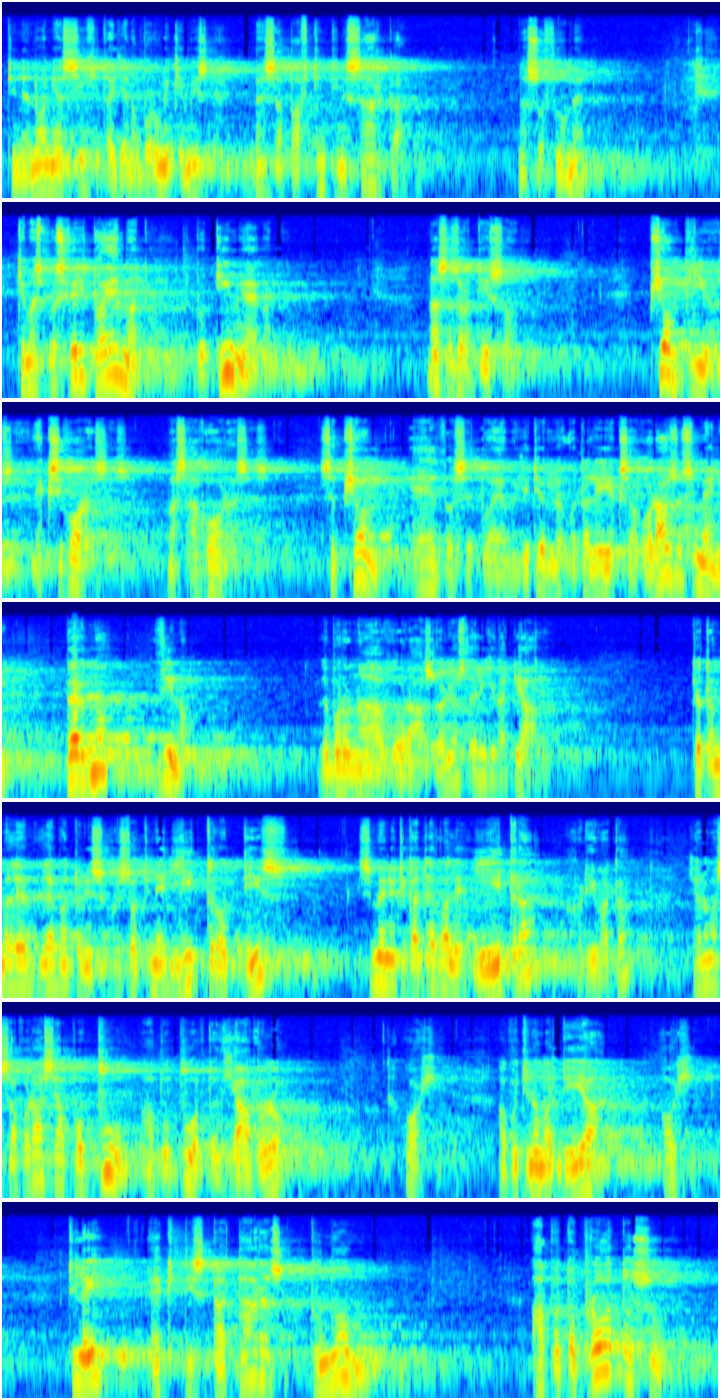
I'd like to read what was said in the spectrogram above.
Την ενώνει ασύγχυτα για να μπορούμε κι εμείς μέσα από αυτήν την σάρκα να σωθούμε και μας προσφέρει το αίμα του το τίμιο αίμα του. Να σας ρωτήσω ποιον πλήρωσε εξηγόρασες; Μας αγόρασες. Σε ποιον έδωσε το αίμα; Γιατί όταν λέει εξαγοράζω σημαίνει παίρνω δίνω δεν μπορώ να αγοράσω αλλιώς θα έλεγε κάτι άλλο. Και όταν λέμε τον Ιησού Χριστό ότι είναι λύτρωτης σημαίνει ότι κατέβαλε λίτρα χρήματα για να μας αγοράσει από πού, από πού, από τον διάβολο; Όχι, από την αμαρτία; Όχι τι λέει; Εκ της κατάρας του νόμου. Από το πρώτο σου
